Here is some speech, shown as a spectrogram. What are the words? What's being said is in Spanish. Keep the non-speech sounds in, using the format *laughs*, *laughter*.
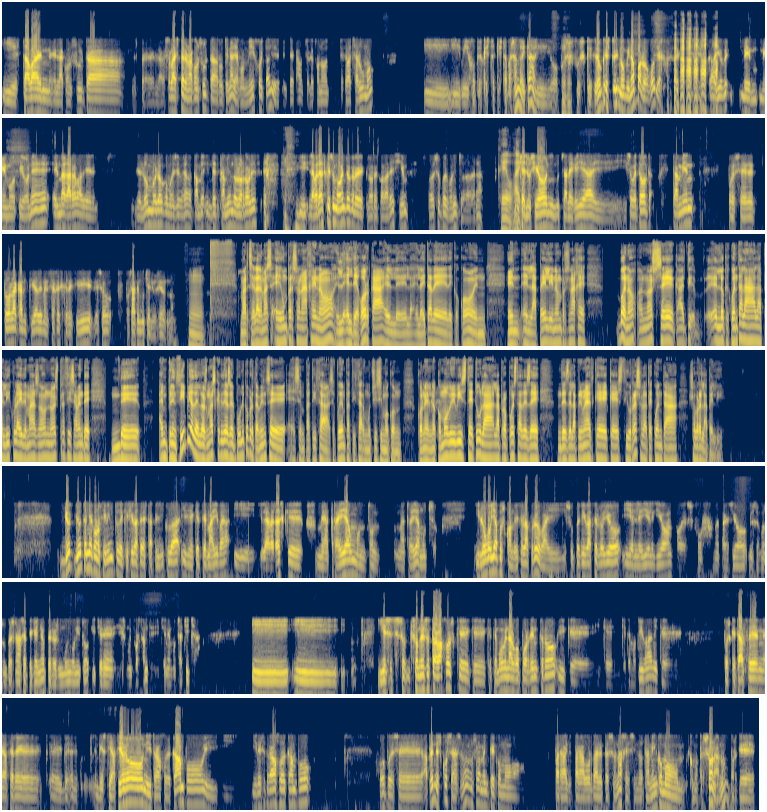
y estaba en, en la consulta, en la sala de espera, una consulta rutinaria con mi hijo y tal, y de repente claro, el teléfono empezó a echar humo, y, y mi hijo, ¿pero qué está, qué está pasando y tal? Y yo, pues, pues que creo que estoy nominado para los Goya. *laughs* Claro, yo me, me- me emocioné, él me agarraba del, del hombro, como si intercambiando los roles, *laughs* y la verdad es que es un momento que lo, que lo recordaré siempre. Fue súper bonito, la verdad. Qué. Mucha ilusión y mucha alegría, y, y sobre todo ta- también, pues eh, toda la cantidad de mensajes que recibí, eso pues hace mucha ilusión, ¿no? Mm. Marcelo, además, es un personaje, ¿no? El, el de Gorka, el, hija de, Coco en, en, la peli, ¿no? Un personaje, bueno, no sé, lo que cuenta la, la película y demás, ¿no? No es precisamente de, en principio, de los más queridos del público, pero también se, eh, se empatiza, se puede empatizar muchísimo con, con él, ¿no? ¿Cómo viviste tú la, la propuesta desde, desde la primera vez que, que Esti Urresola te cuenta sobre la peli? Yo, yo tenía conocimiento de que se iba a hacer esta película y de qué tema iba y, la verdad es que me atraía un montón, me atraía mucho. Y luego ya pues cuando hice la prueba y, supe que iba a hacerlo yo y leí el guion, pues me pareció, dijimos, un personaje pequeño pero es muy bonito y tiene y es muy importante y tiene mucha chicha. Y, y, y ese- son, son esos trabajos que, que, te mueven algo por dentro y y que, que te motivan y que, pues que te hacen hacer eh, eh, investigación y trabajo de campo y, y- en ese trabajo de campo pues eh, aprendes cosas no no solamente como para, para abordar el personaje sino también como, como persona no porque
